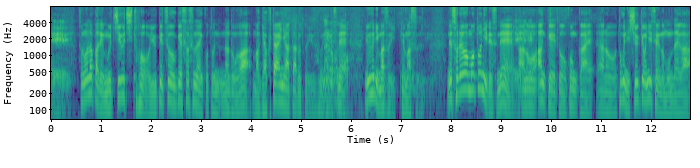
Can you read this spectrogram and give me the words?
えー、その中で鞭打ちと輸血を受けさせないことなどは、まあ、虐待に当たるというふうにですね、いうふうにまず言ってます。でそれをもとにですね、あのアンケートを今回あの、特に宗教2世の問題が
